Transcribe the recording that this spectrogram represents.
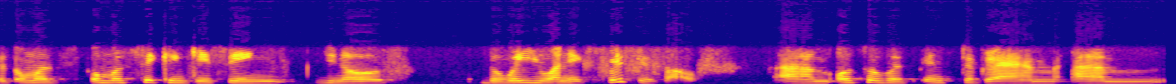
it's almost almost second guessing, you know, the way you want to express yourself. Um, also with Instagram, um,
